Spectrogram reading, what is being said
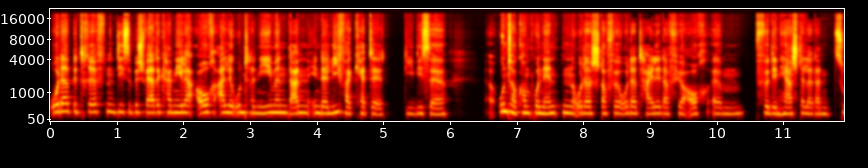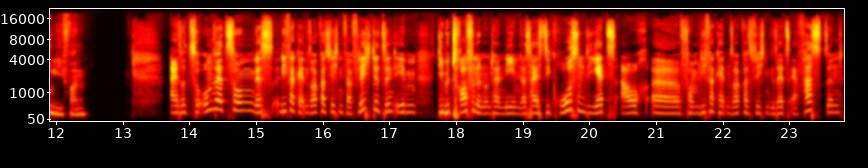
Oder betreffen diese Beschwerdekanäle auch alle Unternehmen dann in der Lieferkette, die diese äh, Unterkomponenten oder Stoffe oder Teile dafür auch ähm, für den Hersteller dann zuliefern? Also zur Umsetzung des Lieferketten-Sorgfaltspflichten verpflichtet sind eben die betroffenen Unternehmen. Das heißt, die großen, die jetzt auch äh, vom Lieferketten-Sorgfaltspflichtengesetz erfasst sind.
